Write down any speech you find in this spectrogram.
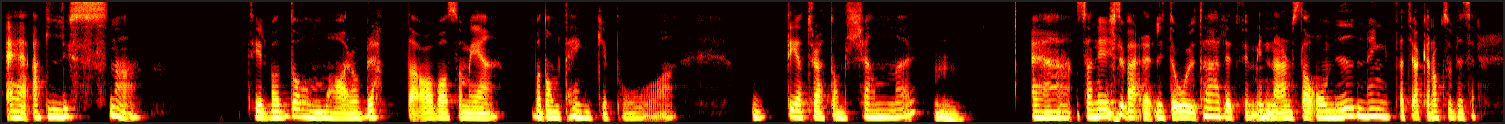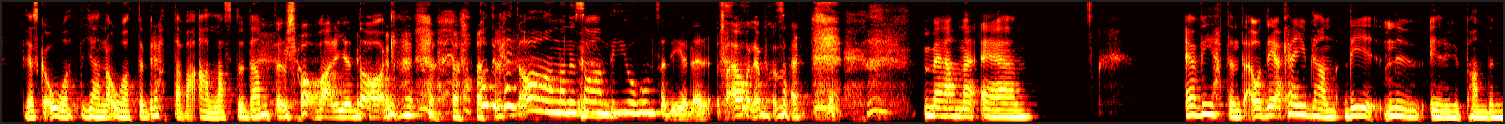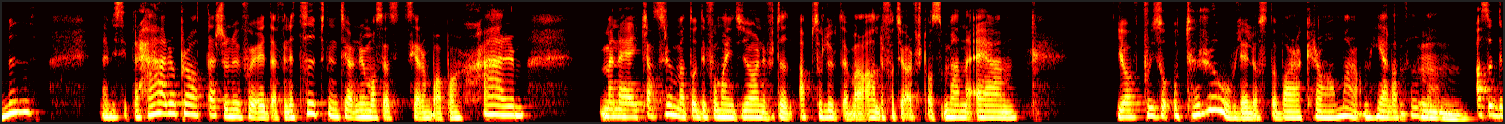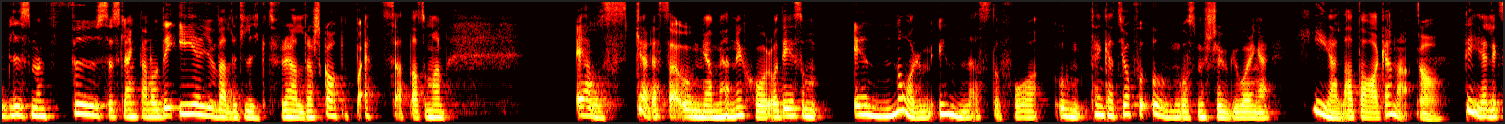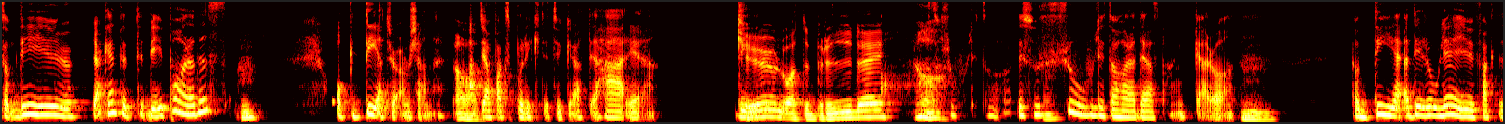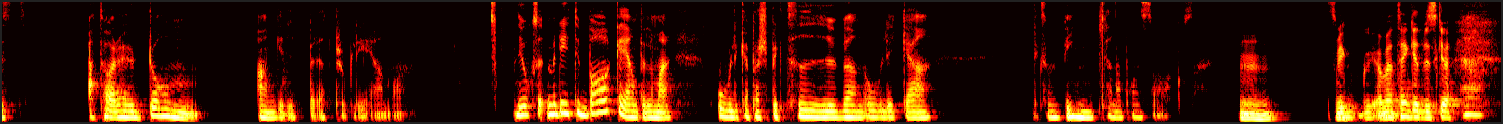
Eh, att lyssna till vad de har att berätta och vad som är vad de tänker på. Det tror jag att de känner. Mm. Eh, sen är det tyvärr lite outhärdligt för min närmsta omgivning, för att jag kan också bli så jag ska åter, gärna återberätta vad alla studenter sa varje dag. Åh, du kan inte ana, nu sa han det och hon sa det. Där. Så jag håller på så här. Men eh, jag vet inte. Och det, jag kan ju ibland, det, nu är det ju pandemi när vi sitter här och pratar, så nu får jag definitivt inte göra Nu måste jag se dem bara på en skärm. Men när jag är i klassrummet, och det får man inte göra nu för tiden, absolut, jag har aldrig fått göra förstås, men eh, jag får ju så otrolig lust att bara krama dem hela tiden. Mm. Alltså det blir som en fysisk längtan och det är ju väldigt likt föräldraskapet på ett sätt. Alltså man älskar dessa unga människor och det är som enorm ynnest att få um Tänk att jag får umgås med 20-åringar hela dagarna. Ja. Det är, liksom, det är ju, jag kan inte, det är paradis. Mm. Och det tror jag de känner. Ja. Att jag faktiskt på riktigt tycker att det här är... Kul och att du bryr dig. Oh, det, är så roligt att, det är så mm. roligt att höra deras tankar. Och, mm. och det, det roliga är ju faktiskt att höra hur de angriper ett problem. Och det är också, men det är tillbaka egentligen de här olika perspektiven, olika liksom, vinklarna på en sak. Och så mm. Vi, jag tänker att vi ska...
